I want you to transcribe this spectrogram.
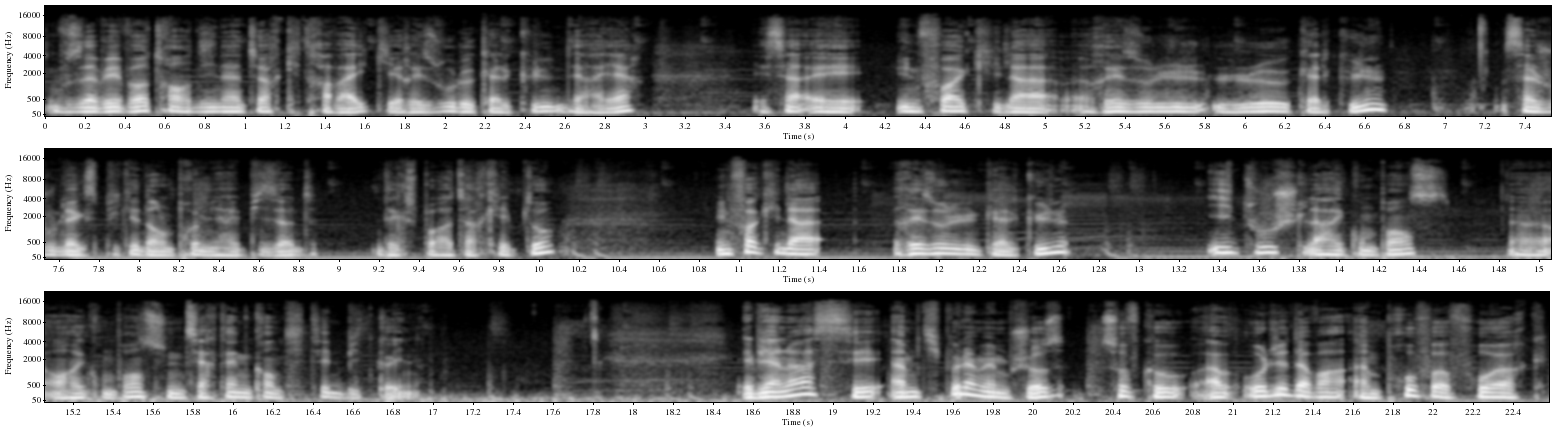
vous avez votre ordinateur qui travaille, qui résout le calcul derrière. Et ça, et une fois qu'il a résolu le calcul, ça je vous l'ai expliqué dans le premier épisode d'Explorateur Crypto, une fois qu'il a résolu le calcul, il touche la récompense, euh, en récompense une certaine quantité de Bitcoin. Et bien là, c'est un petit peu la même chose, sauf qu'au lieu d'avoir un proof of work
